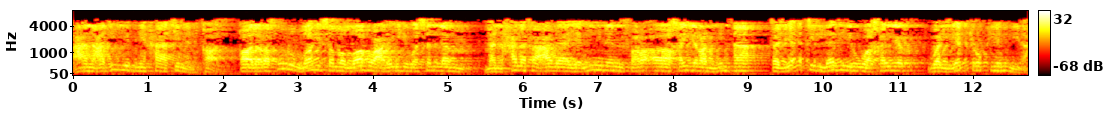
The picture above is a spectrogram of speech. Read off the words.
عن عدي بن حاتم قال قال رسول الله صلى الله عليه وسلم من حلف على يمين فرأى خيرا منها فليات الذي هو خير وليترك يمينه.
